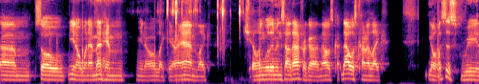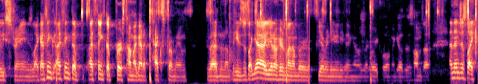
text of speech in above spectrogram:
um, so you know, when I met him, you know, like here I am, like chilling with him in South Africa, and that was that was kind of like, yo, this is really strange. Like, I think I think the I think the first time I got a text from him because I had the number. He was just like, yeah, you know, here's my number. If you ever need anything, I was like, very cool. I'm this thumbs up. And then just like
